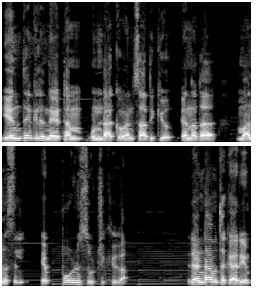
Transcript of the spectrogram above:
എന്തെങ്കിലും നേട്ടം ഉണ്ടാക്കുവാൻ സാധിക്കൂ എന്നത് മനസ്സിൽ എപ്പോഴും സൂക്ഷിക്കുക. രണ്ടാമത്തെ കാര്യം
